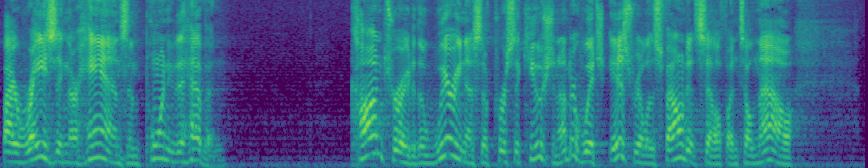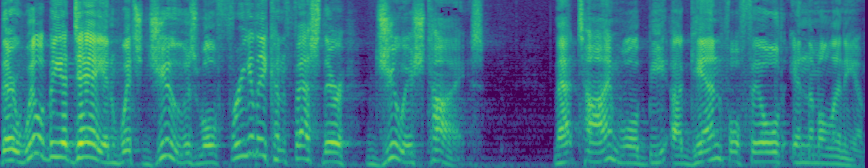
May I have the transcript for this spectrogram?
by raising their hands and pointing to heaven. Contrary to the weariness of persecution under which Israel has found itself until now, there will be a day in which Jews will freely confess their Jewish ties. That time will be again fulfilled in the millennium.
